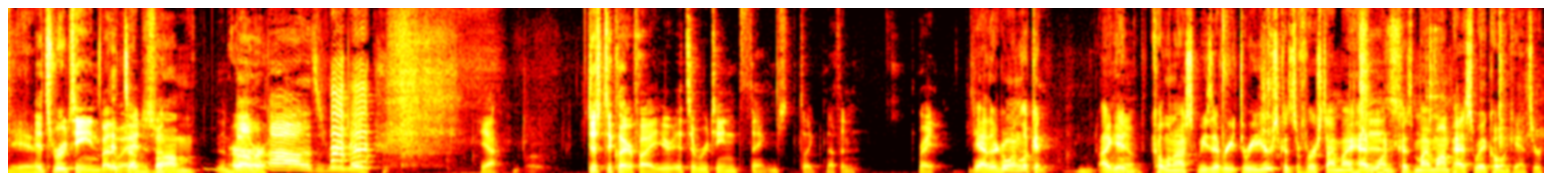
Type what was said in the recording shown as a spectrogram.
Yeah, It's routine, by the it's way. I a just- bum. Bummer. Oh, that's really good. yeah. Just to clarify, you're, it's a routine thing. It's like nothing, right? Yeah, they're going looking. I get Yeah. colonoscopies every three years because the first time I had one, because my mom passed away colon cancer,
